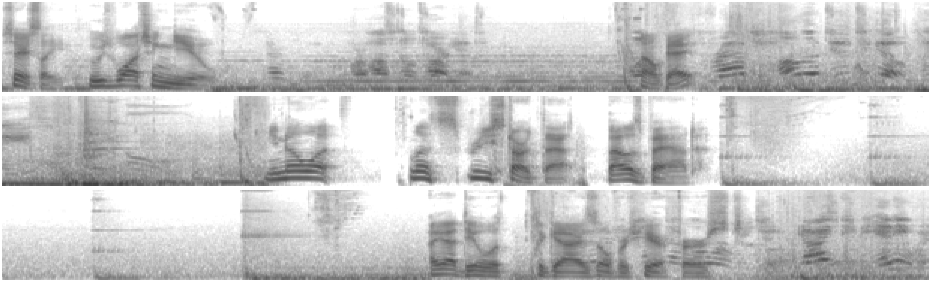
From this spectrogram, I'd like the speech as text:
Seriously, who's watching you? for hostile target. Okay. Crouch, hollow dude to go, please. You know what? Let's restart that. That was bad. I gotta deal with the guys over here first. Guys can be anywhere.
